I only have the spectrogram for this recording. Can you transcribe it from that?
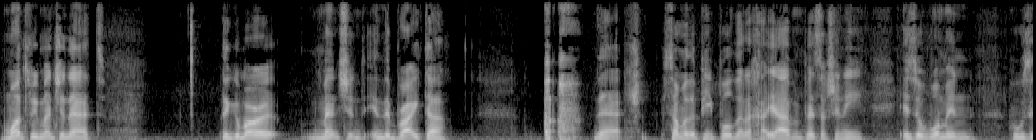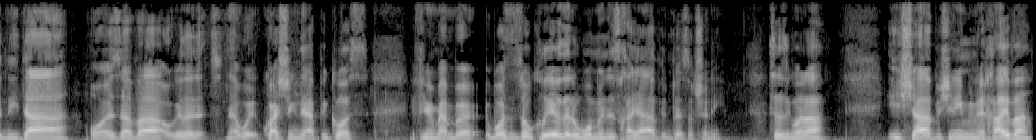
once we mentioned that, the Gemara mentioned in the Braita that some of the people that are chayav in Pesach Sheni is a woman who's a nida or a zava or related. Now we're questioning that because if you remember, it wasn't so clear that a woman is chayav in Pesach Sheni. Says Gemara, Isha b'sheni mimechayva.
